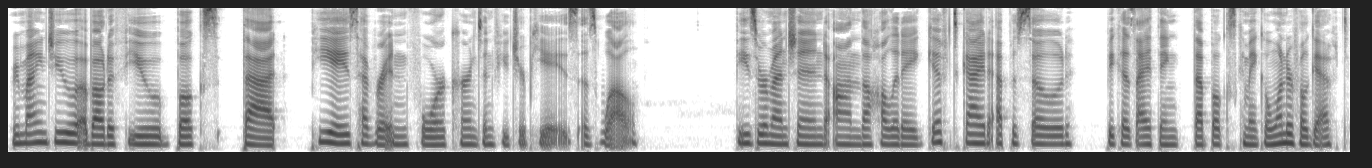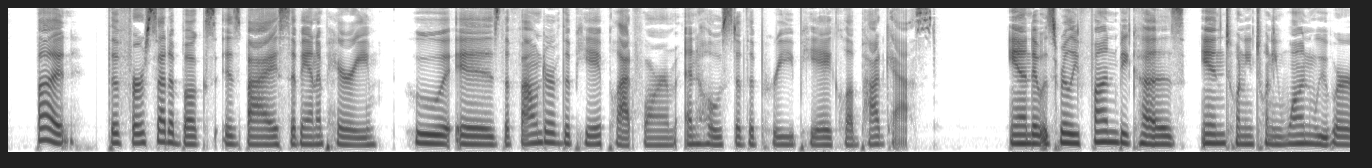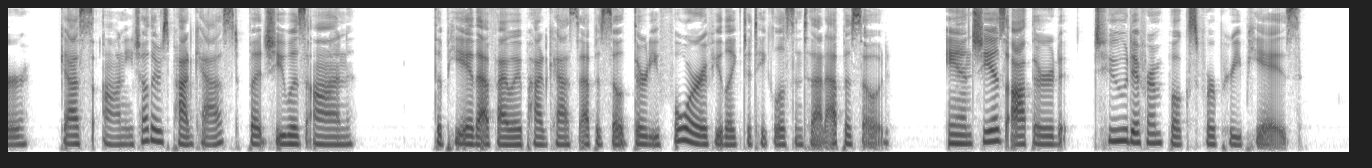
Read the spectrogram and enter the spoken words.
remind you about a few books that PAs have written for current and future PAs as well. These were mentioned on the holiday gift guide episode because I think that books can make a wonderful gift. But the first set of books is by Savannah Perry, who is the founder of the PA platform and host of the Pre PA Club podcast. And it was really fun because in 2021, we were guests on each other's podcast, but she was on the PA the FI Way podcast, episode 34, if you'd like to take a listen to that episode. And she has authored two different books for pre PAs.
